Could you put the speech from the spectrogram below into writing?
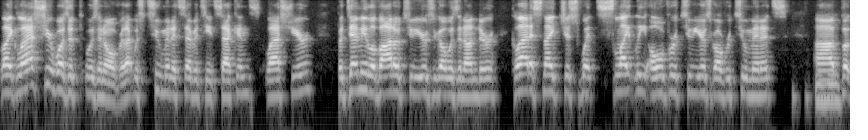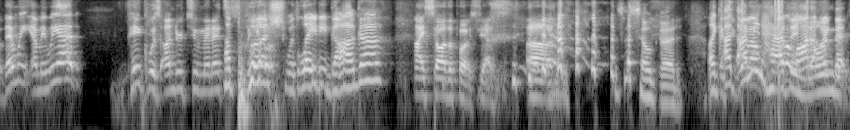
Like last year was it was an over. That was two minutes seventeen seconds last year. But Demi Lovato two years ago was an under. Gladys Knight just went slightly over two years ago, over two minutes. Uh, Mhm. but then we, I mean, we had Pink was under two minutes. A push with Lady Gaga. I saw the push. Yes. Um, This is so good. Like I, I'm a- in you've got a heaven knowing that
